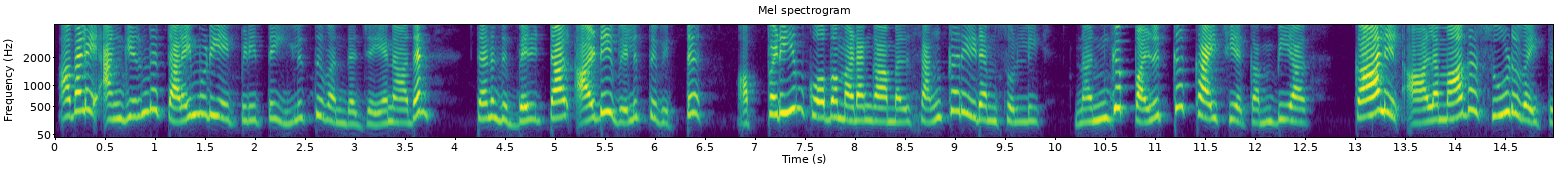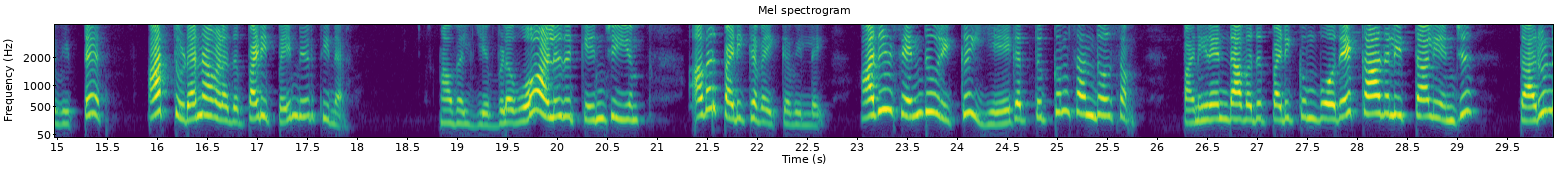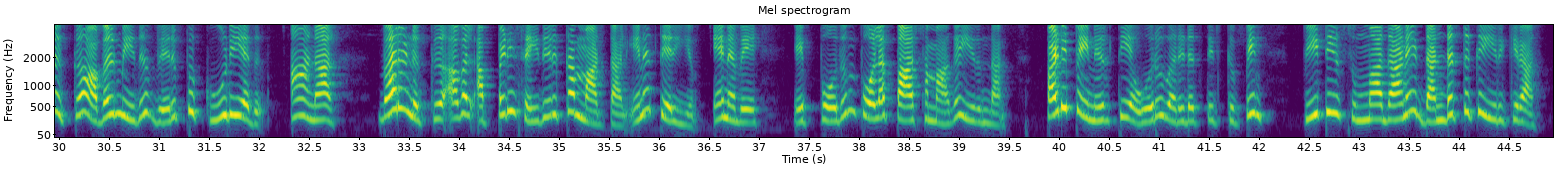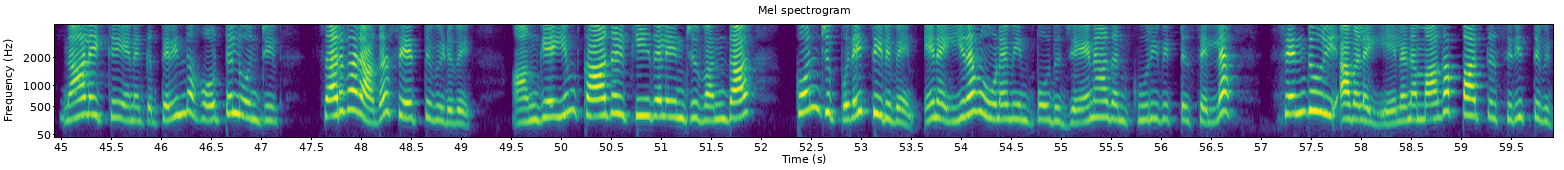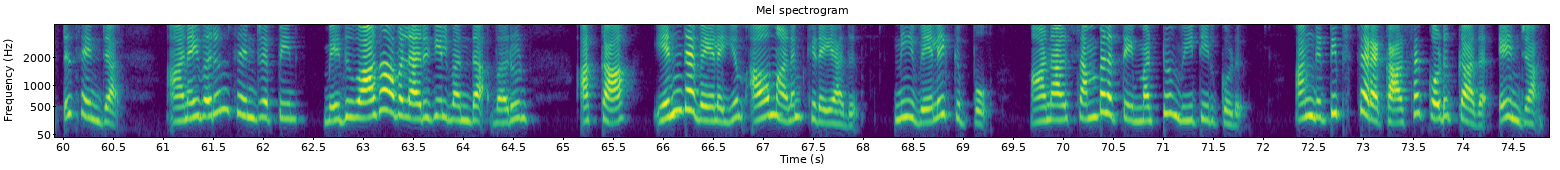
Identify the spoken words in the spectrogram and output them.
அவளை அங்கிருந்து தலைமுடியை பிடித்து இழுத்து வந்த ஜெயநாதன் தனது பெல்ட்டால் அடி வெளுத்துவிட்டு அப்படியும் கோபம் அடங்காமல் சங்கரியிடம் சொல்லி நன்கு பழுக்க காய்ச்சிய கம்பியால் காலில் ஆழமாக சூடு வைத்துவிட்டு அத்துடன் அவளது படிப்பை நிறுத்தினர். அவள் எவ்வளவோ அழுது கெஞ்சியும் அவர் படிக்க வைக்கவில்லை. அதில் செந்தூரிக்கு ஏகத்துக்கும் சந்தோஷம். பனிரெண்டாவது படிக்கும் போதே காதலித்தாள் என்று தருணுக்கு அவள் மீது வெறுப்பு கூடியது. ஆனால் வருணுக்கு அவள் அப்படி செய்திருக்க மாட்டாள் என தெரியும். எனவே எப்போதும் போல பாசமாக இருந்தான். படிப்பை நிறுத்திய ஒரு வருடத்திற்கு பின் வீட்டில் சும்மாதானே தண்டத்துக்கு இருக்கிறான். நாளைக்கு எனக்கு தெரிந்த ஹோட்டல் ஒன்றில் சர்வராக சேர்த்து விடுவேன். அங்கேயும் காதல் கீதல் என்று வந்தால் கொன்று புதைத்திடுவேன் என இரவு உணவின் போது ஜெயநாதன் கூறிவிட்டு செல்ல செந்தூரி அவளை ஏளனமாக பார்த்து சிரித்துவிட்டு சென்றாள். அனைவரும் சென்ற பின் மெதுவாக அவள் அருகில் வந்த வருண் அக்கா எந்த வேலையும் அவமானம் கிடையாது. நீ வேலைக்கு போ. ஆனால் சம்பளத்தை மட்டும் வீட்டில் கொடு. அங்கு டிப்ஸ் தர காசை கொடுக்காத என்றான்.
